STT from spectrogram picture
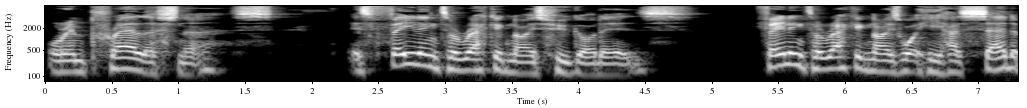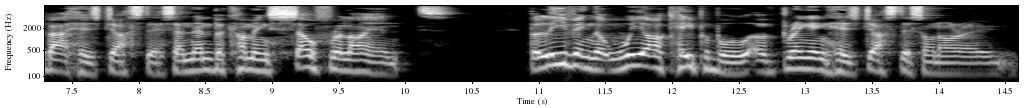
or in prayerlessness is failing to recognize who God is, failing to recognize what he has said about his justice, and then becoming self reliant, believing that we are capable of bringing his justice on our own.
